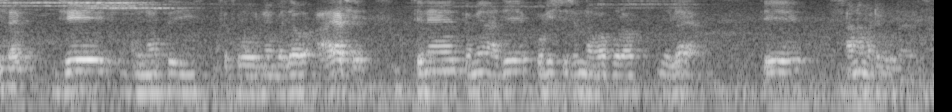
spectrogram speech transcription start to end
સાહેબ, જે ગુનાખોરી તત્વોને બધા આવ્યા છે, તેને તમે આજે પોલીસ સ્ટેશન નવાપુરા બોલાયા, તે શાના માટે બોલાવ્યા છે?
